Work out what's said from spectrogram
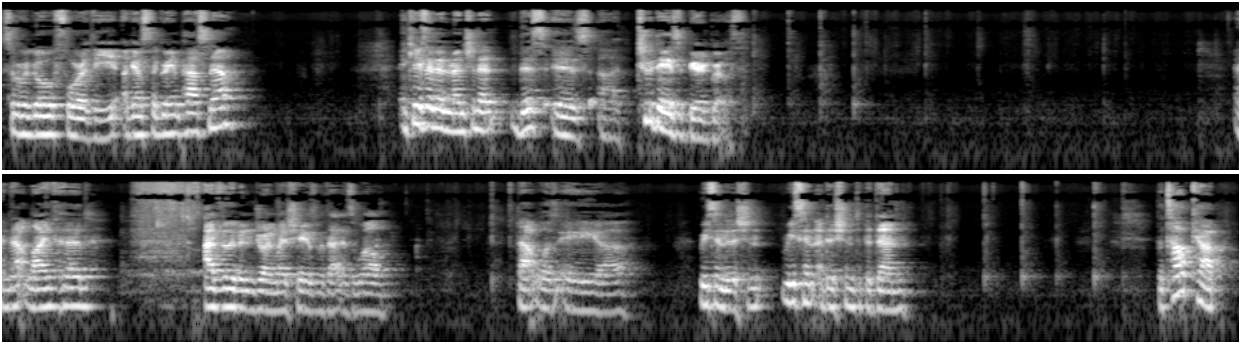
So we go for the Against the Grain Pass now. In case I didn't mention it, this is uh, two days of beard growth. And that lithe head I've really been enjoying my shaves with that as well. That was a uh, recent addition, recent addition to the den. The top cap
